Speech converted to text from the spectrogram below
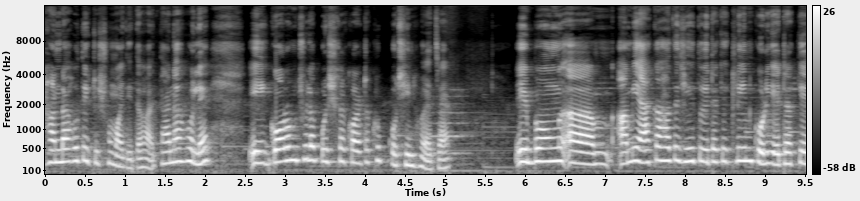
ঠান্ডা হতে একটু সময় দিতে হয়। তা না হলে এই গরম চুলা পরিষ্কার করাটা খুব কঠিন হয়ে যায়। এবং, আমি একা হাতে যেহেতু এটাকে ক্লিন করি, এটাকে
